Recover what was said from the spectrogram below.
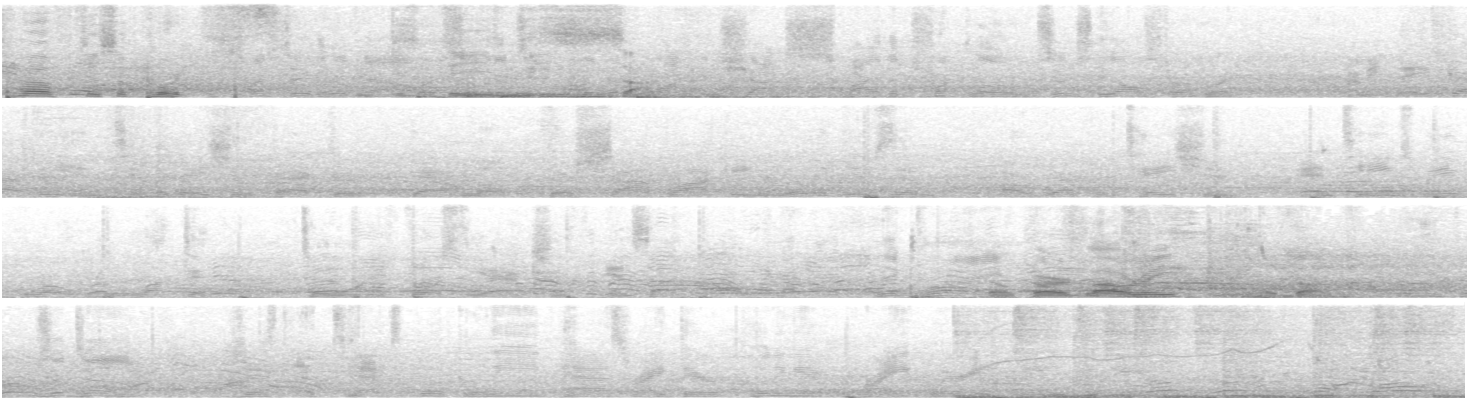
tough to support this team. They. By the truckload since the All-Star break. I mean, they've got the intimidation factor down low. Their shot blocking really gives them a reputation, and teams may grow reluctant to want to force the action inside. Don't guard Lowry. Well done. Just a textbook lead pass right there, putting it right where it needed to be.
